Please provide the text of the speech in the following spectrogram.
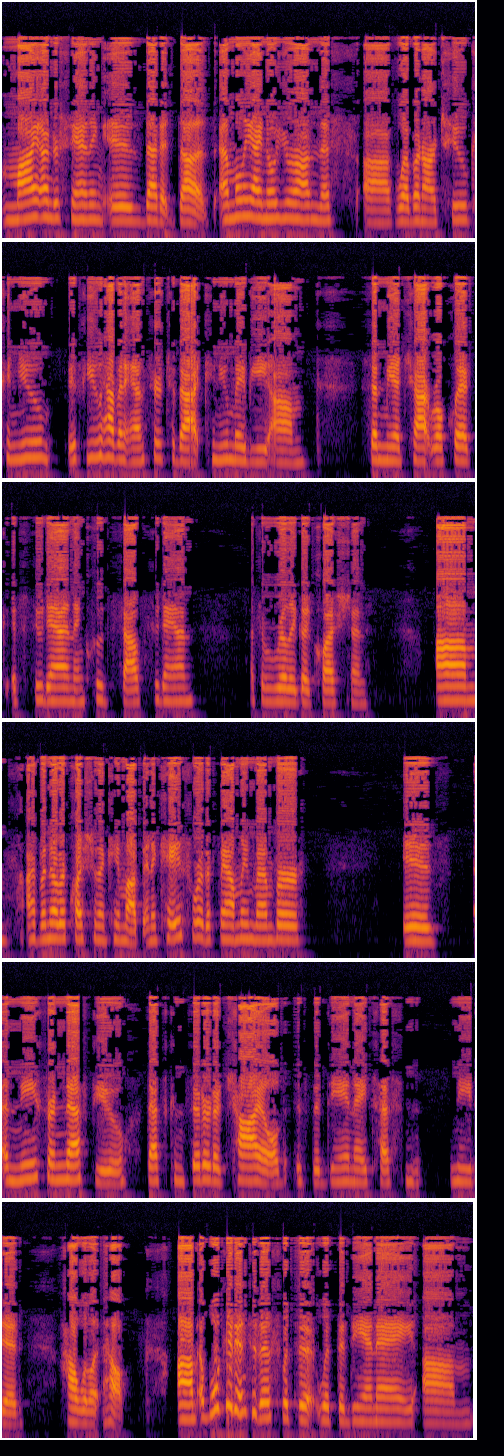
my understanding is that it does. Emily, I know you're on this uh, webinar too. Can you, if you have an answer to that, can you maybe um, send me a chat real quick if Sudan includes South Sudan? That's a really good question. Um, I have another question that came up. In a case where the family member is a niece or nephew that's considered a child, is the DNA test needed? How will it help? Um, we'll get into this with the with the DNA um,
